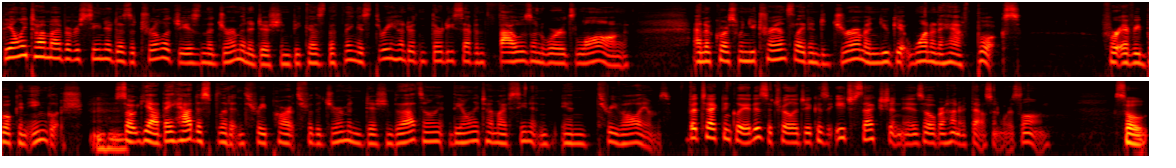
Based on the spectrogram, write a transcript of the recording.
The only time I've ever seen it as a trilogy is in the German edition because the thing is 337,000 words long. And of course, when you translate into German, you get one and a half books for every book in English. Mhm. So yeah, they had to split it in three parts for the German edition, but that's only the only time I've seen it in, in three volumes. but technically it is a trilogy because each section is over 100000 words long So,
